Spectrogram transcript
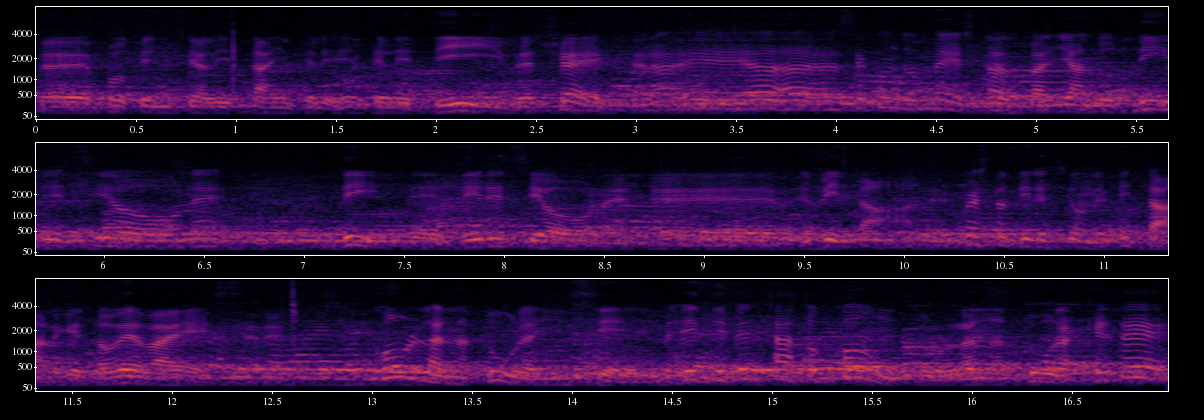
eh, potenzialità intellettive, eccetera, e eh, secondo me sta sbagliando direzione, di, eh, direzione eh, vitale. Questa direzione vitale che doveva essere con la natura insieme è diventato contro la natura che è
